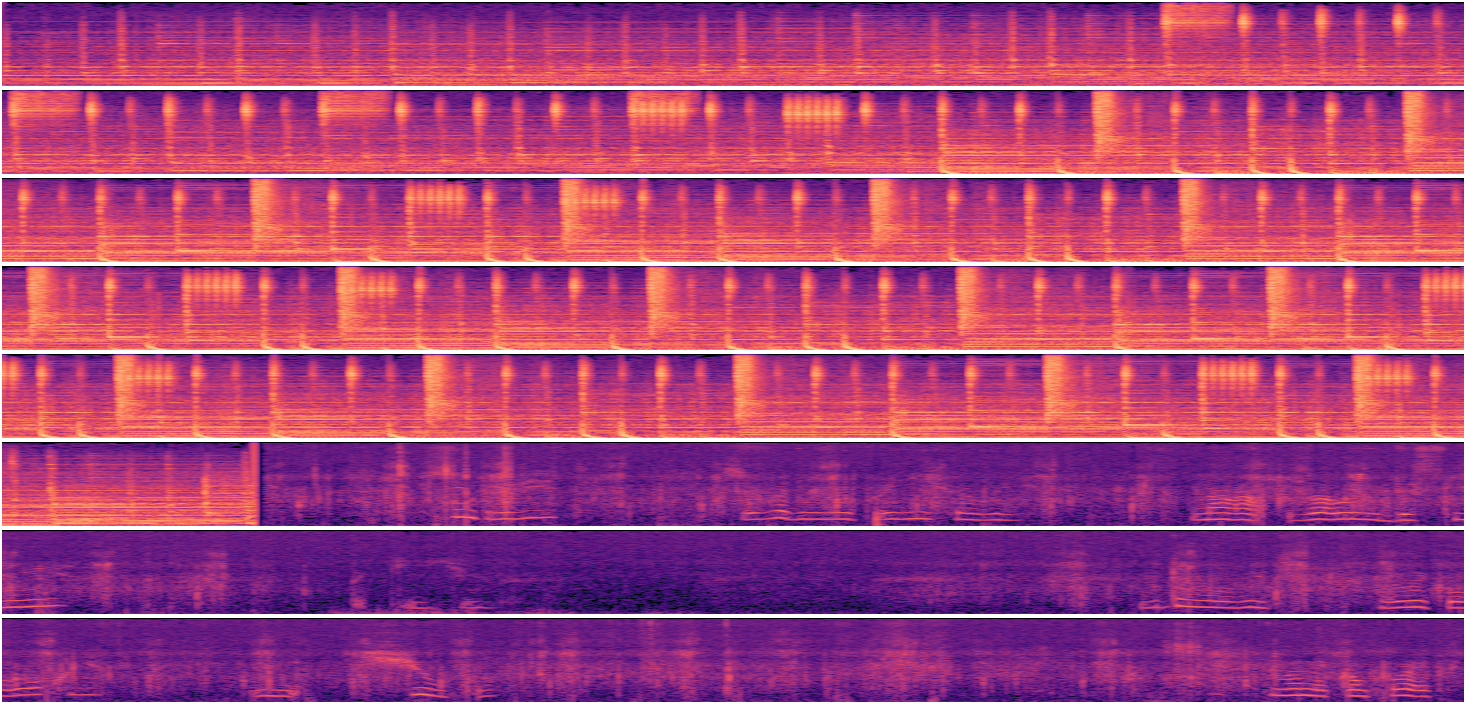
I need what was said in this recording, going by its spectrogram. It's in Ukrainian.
Всім Сьогодні ми приїхали на залив Десни. Такий. він. Будемо ловити великого окуня і щуку. У мене комплект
